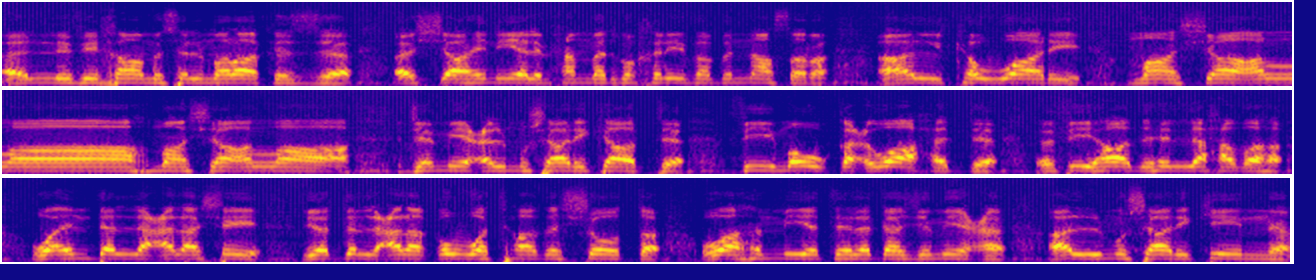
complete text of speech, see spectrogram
اللي في خامس المراكز الشاهينية لمحمد بن خليفة بن ناصر الكواري. ما شاء الله ما شاء الله. جميع المشاركات في موقع واحد في هذه اللحظة. وإن دل على شيء يدل على قوة هذا الشوط وأهميته لدى جميع المشاركين.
